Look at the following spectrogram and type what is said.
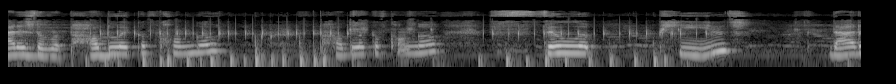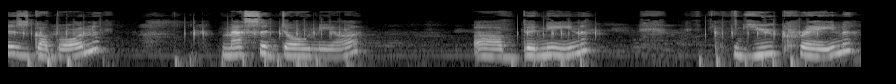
That is the Republic of Congo. Republic of Congo. Philippines. That is Gabon. Macedonia. Uh, Benin. Ukraine.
